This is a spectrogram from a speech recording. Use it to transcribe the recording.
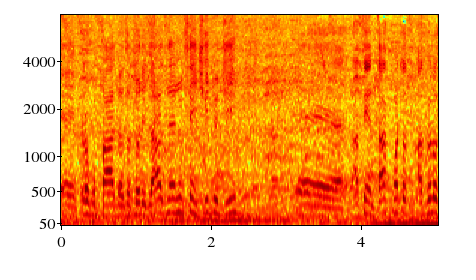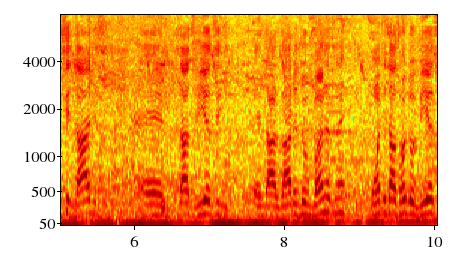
é, preocupado as autoridades né, no sentido de é, atentar contra as velocidades é, das vias é, das áreas urbanas, né, quanto das rodovias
